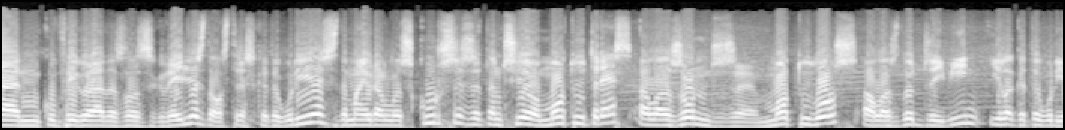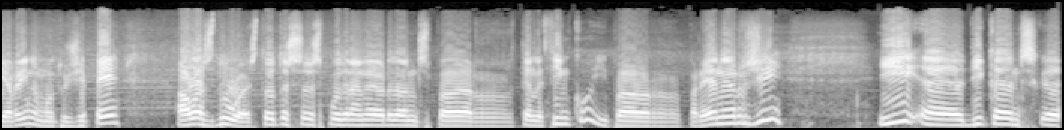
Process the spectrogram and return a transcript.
quedaran configurades les grelles de les tres categories. Demà hi haurà les curses. Atenció, Moto3 a les 11, Moto2 a les 12 i 20 i la categoria reina MotoGP a les dues. Totes es podran veure doncs, per Telecinco i per, per Energy. I eh, dir que ens que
